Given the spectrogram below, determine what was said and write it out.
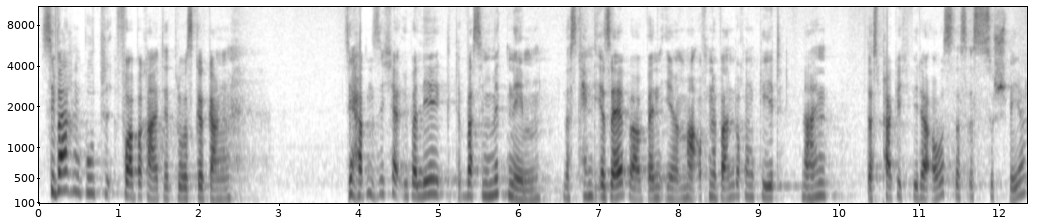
Sie waren gut vorbereitet losgegangen. Sie haben sicher überlegt, was sie mitnehmen. Das kennt ihr selber, wenn ihr mal auf eine Wanderung geht. Nein, das packe ich wieder aus, das ist zu schwer.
